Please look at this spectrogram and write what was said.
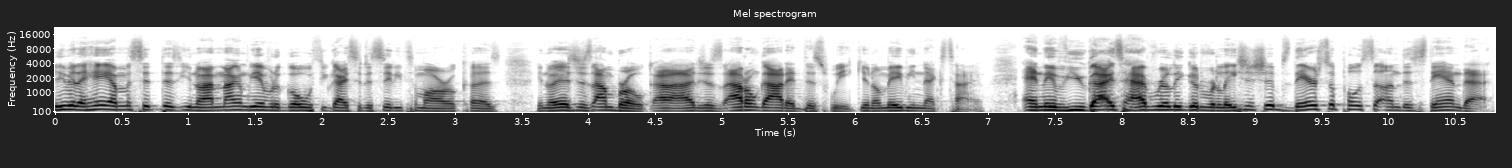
You be like, hey, I'm gonna sit this, you know, I'm not gonna be able to go with you guys to the city tomorrow because you know it's just I'm broke. I, I just I don't got it this week. You know, maybe next time. And if you guys have really good relationships, they're supposed to understand that.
